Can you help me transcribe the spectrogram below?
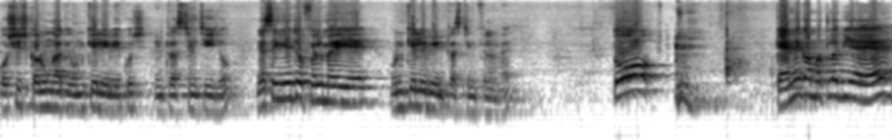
कोशिश करूँगा कि उनके लिए भी कुछ इंटरेस्टिंग चीज़ हो। जैसे ये जो फ़िल्म है ये, उनके लिए भी इंटरेस्टिंग फ़िल्म है। तो कहने का मतलब यह है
